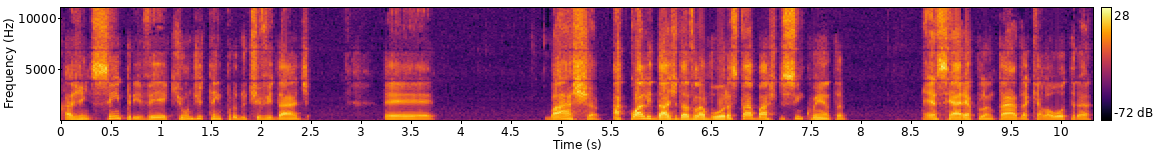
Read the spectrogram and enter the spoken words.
a gente sempre vê que onde tem produtividade é, baixa, a qualidade das lavouras está abaixo de 50. Essa é a área plantada, aquela outra,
